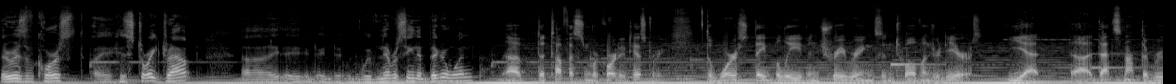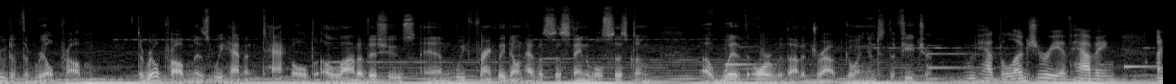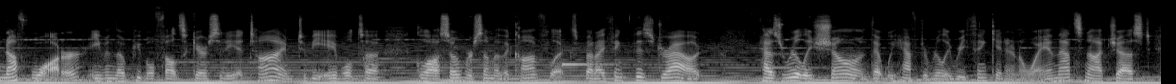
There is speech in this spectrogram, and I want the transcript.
There is, of course, a historic drought. Uh, we've never seen a bigger one. Uh, the toughest in recorded history. The worst they believe in tree rings in 1,200 years. Yet, uh, that's not the root of the real problem. The real problem is we haven't tackled a lot of issues, and we frankly don't have a sustainable system uh, with or without a drought going into the future. We've had the luxury of having enough water, even though people felt scarcity at time, to be able to gloss over some of the conflicts. But I think this drought has really shown that we have to really rethink it in a way. And that's not just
